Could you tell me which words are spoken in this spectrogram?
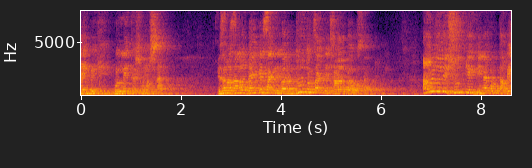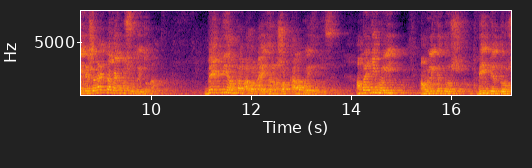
লিখবে কি? বললেই তো সমস্যা। এজন্য যারা ব্যাংকে চাকরি করেন, দ্রুত চাকরি ছাড়ার ব্যবস্থা করেন। আমি যদি সুদকে ঘৃণা করতাম, এই দেশের একটা ব্যাংক সুদ হইতো না। ব্যক্তি আমরা ভালো না, এই জন্য সব খারাপ হয়ে যেতেছে আমরা কি বলি? আওয়ামী লীগের দোষ, বিএনপির দোষ,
